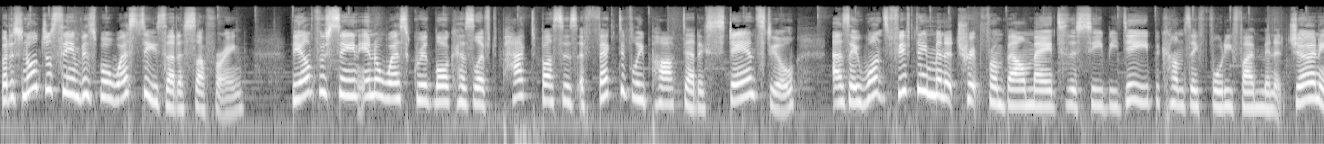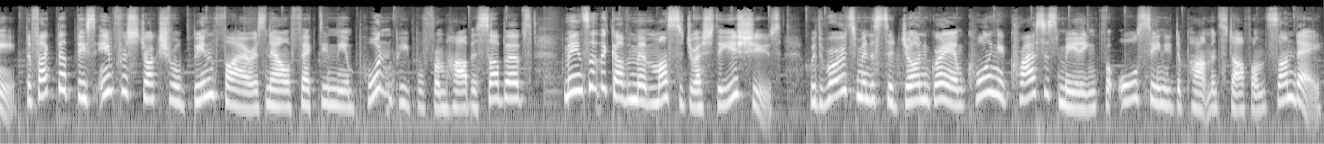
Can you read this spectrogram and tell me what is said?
But it's not just the invisible Westies that are suffering. The unforeseen inner west gridlock has left packed buses effectively parked at a standstill as a once 15 minute trip from Balmain to the CBD becomes a 45 minute journey. The fact that this infrastructural bin fire is now affecting the important people from harbour suburbs means that the government must address the issues, with Roads Minister John Graham calling a crisis meeting for all senior department staff on Sunday.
